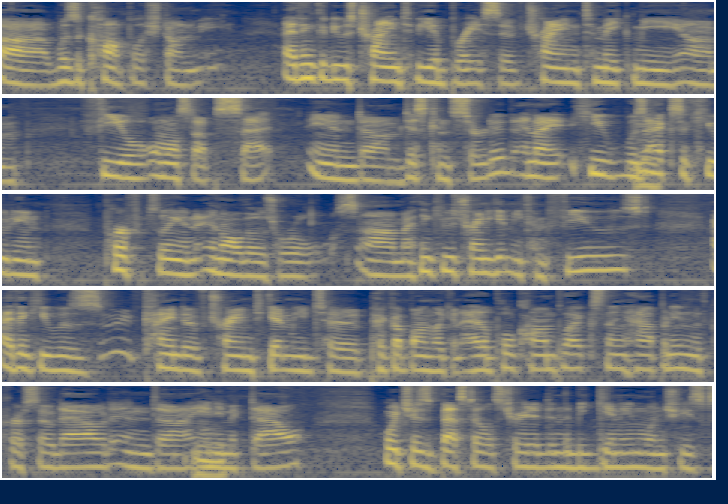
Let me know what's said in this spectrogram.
uh, was accomplished on me. I think that he was trying to be abrasive, trying to make me um, feel almost upset and um, disconcerted, and I he was executing perfectly in, in all those roles. Um, I think he was trying to get me confused. I think he was kind of trying to get me to pick up on like an Oedipal complex thing happening with Chris O'Dowd and uh, Andie MacDowell, which is best illustrated in the beginning when she's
